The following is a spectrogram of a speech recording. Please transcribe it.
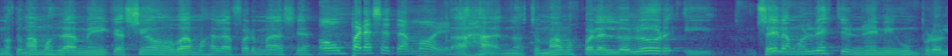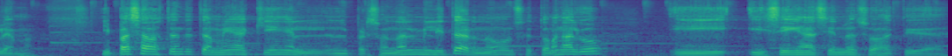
nos tomamos la medicación o vamos a la farmacia. O un paracetamol. Ajá, nos tomamos para el dolor y se la molestia y no hay ningún problema. Y pasa bastante también aquí en el, personal militar, ¿no? Se toman algo y, siguen haciendo esas actividades.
